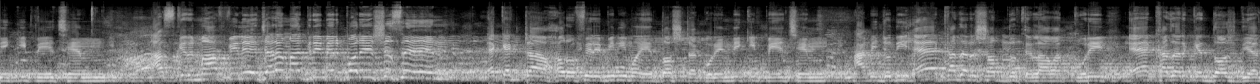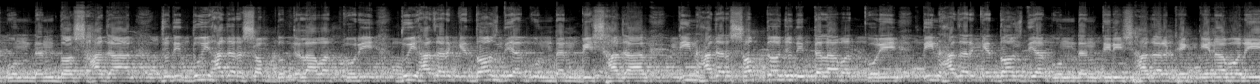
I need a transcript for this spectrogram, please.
নেকি পেয়েছেন। আজকের মাহফিলে যারা মাগরিবের পরে এসেছেন এক একটা হরফের বিনিময়ে দশটা করে নেকি পেয়েছেন। আমি যদি এক হাজার শব্দ তেলাওয়াত করে এক হাজারকে দশ দিয়া গুণ দেন দশ হাজার। যদি দুই হাজার শব্দ তেলাওয়াত করি, দুই হাজারকে দশ দিয়া গুণ দেন বিশ হাজার। তিন হাজার শব্দ যদি তেলাওয়াত করি, তিন হাজারকে দশ দিয়া গুণ দেন তিরিশ হাজার। ঠিক কিনা বলি?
